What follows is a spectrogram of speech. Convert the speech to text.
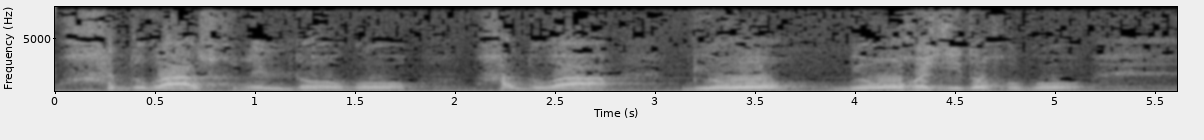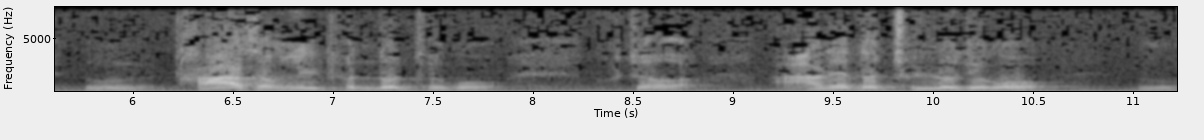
화두가 순일도 하고, 화두가 묘, 묘허지도 하고, 응, 다성일편도 되고, 저, 안에도 절로 되고, 응,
